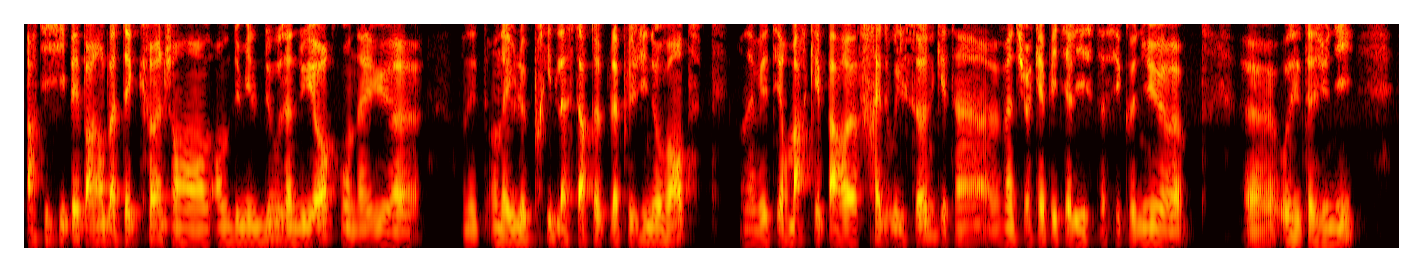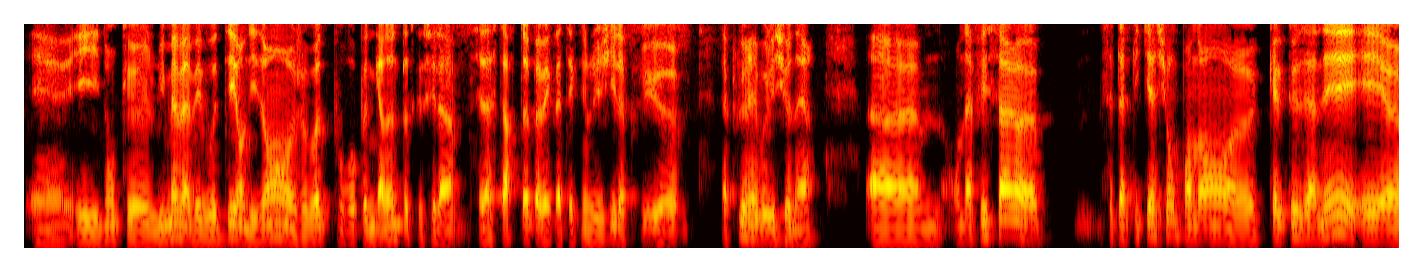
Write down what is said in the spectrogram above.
participé par exemple à TechCrunch en, en 2012 à New York où on a eu on, est, on, a eu le prix de la start-up la plus innovante. On avait été remarqué par Fred Wilson qui est un venture capitaliste assez connu aux États-Unis et, donc euh, lui-même avait voté en disant je vote pour Open Garden parce que c'est la c'est la start-up avec la technologie la plus euh, la plus révolutionnaire. Euh, on a fait ça cette application pendant quelques années et,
